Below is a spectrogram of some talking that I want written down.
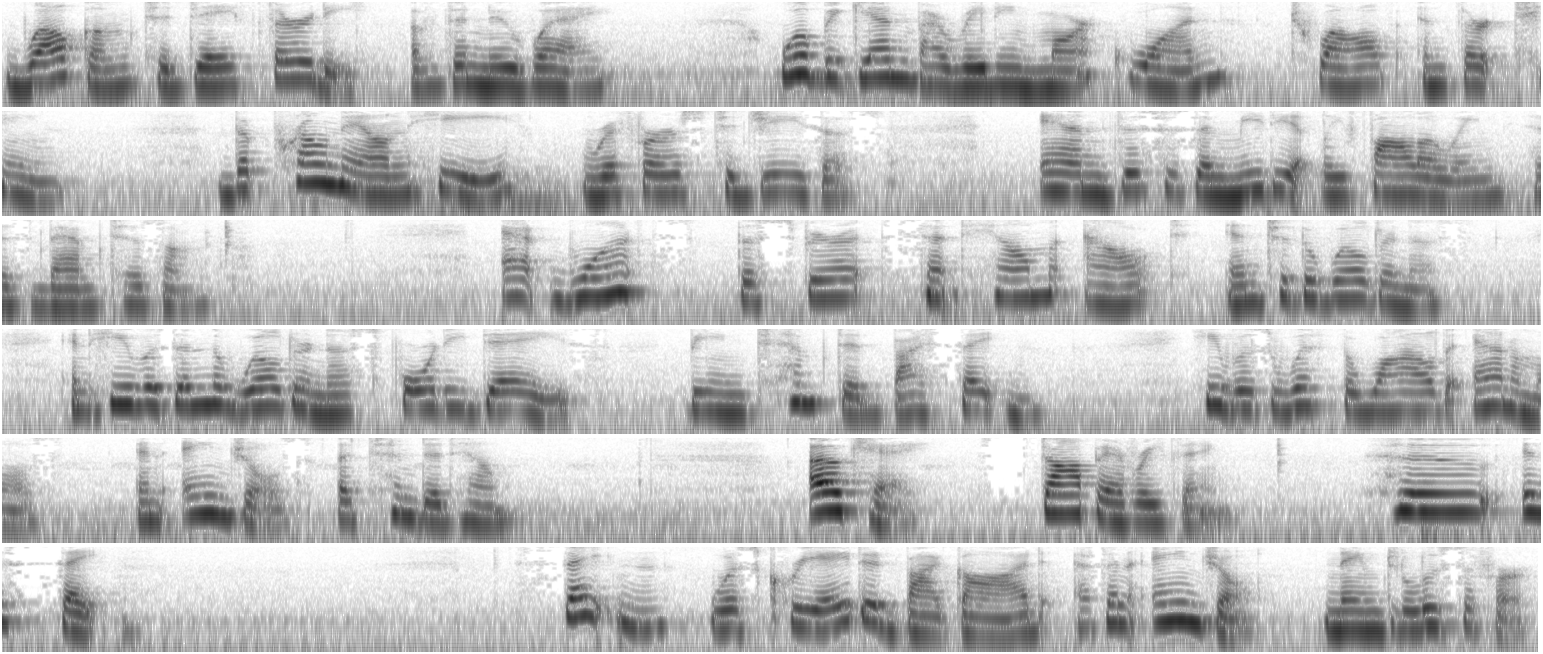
Welcome to day 30 of the New Way. We'll begin by reading Mark 1 12 and 13. The pronoun he refers to Jesus, and this is immediately following his baptism. At once the Spirit sent him out into the wilderness, and he was in the wilderness forty days, being tempted by Satan he was with the wild animals, and angels attended him. Okay, stop everything. Who is Satan? Satan was created by God as an angel named Lucifer.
